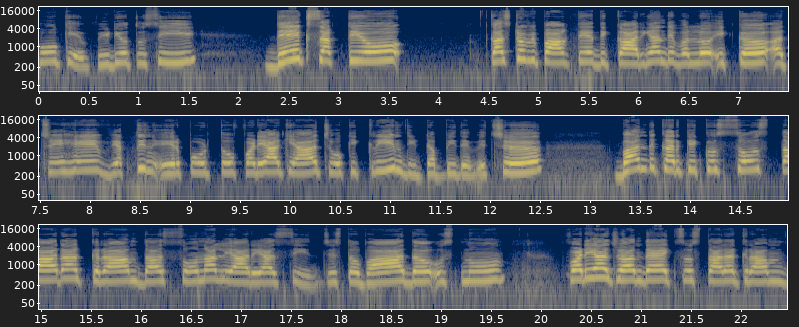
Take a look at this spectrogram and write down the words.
ਹੋ ਕੇ। ਵੀਡੀਓ ਤੁਸੀਂ ਦੇਖ ਸਕਦੇ ਹੋ। ਕਸਟਮ ਵਿਭਾਗ ਦੇ ਅਧਿਕਾਰੀਆਂ ਦੇ ਵੱਲੋਂ ਇੱਕ ਅਜਿਹੇ ਵਿਅਕਤੀ ਨੂੰ 에ਅਰਪੋਰਟ ਤੋਂ ਫੜਿਆ ਗਿਆ, ਜੋ ਕਿ ਕਰੀਮ ਦੀ ਡੱਬੀ ਦੇ ਵਿੱਚ ਬੰਦ ਕਰਕੇ ਕੁਝ 117 ਗ੍ਰਾਮ ਦਾ ਸੋਨਾ ਲਿਆ ਰਿਹਾ ਸੀ, ਜਿਸ ਤੋਂ ਬਾਅਦ ਉਸ ਨੂੰ ਫੜਿਆ ਜਾਂਦਾ ਹੈ। 117 ਗ੍ਰਾਮ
